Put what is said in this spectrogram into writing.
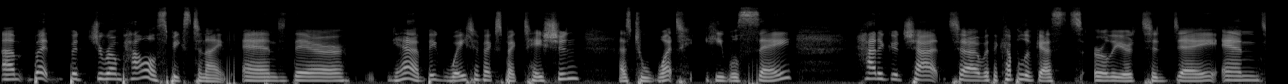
Um, but but Jerome Powell speaks tonight, and there, yeah, big weight of expectation as to what he will say. Had a good chat uh, with a couple of guests earlier today, and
